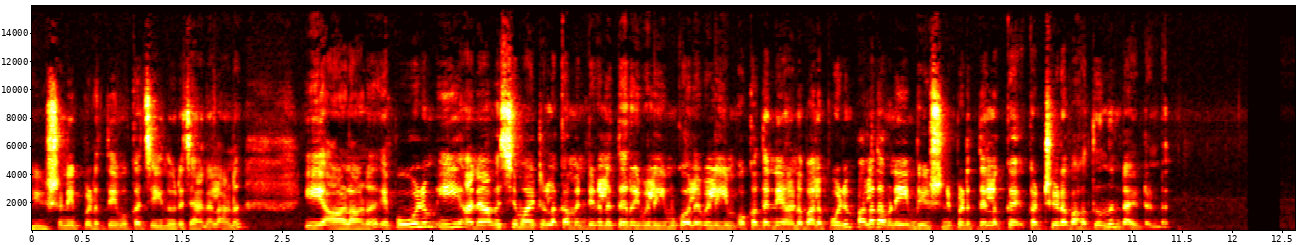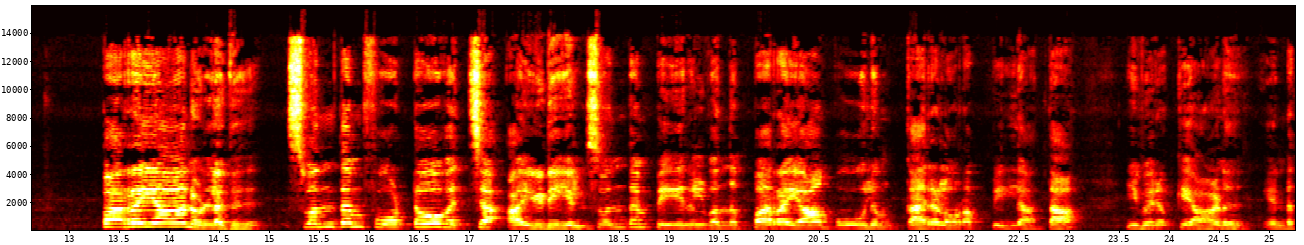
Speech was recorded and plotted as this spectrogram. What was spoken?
ഭീഷണിപ്പെടുത്തുകയും ഒക്കെ ചെയ്യുന്ന ഒരു ചാനലാണ് ഈ ആളാണ്. എപ്പോഴും ഈ അനാവശ്യമായിട്ടുള്ള കമന്റുകൾ തെറിവിളിയും കൊലവിളിയും ഒക്കെ തന്നെയാണ് പലപ്പോഴും പലതവണയും ഭീഷണിപ്പെടുത്തലൊക്കെ കക്ഷിയുടെ ഭാഗത്തു നിന്ന് ഉണ്ടായിട്ടുണ്ട് പറയാനുള്ളത് സ്വന്തം ഫോട്ടോ വെച്ച ഐഡിയിൽ സ്വന്തം പേരിൽ വന്ന് പറയാൻ പോലും കരളുറപ്പില്ലാത്ത ഇവരൊക്കെയാണ് എന്റെ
